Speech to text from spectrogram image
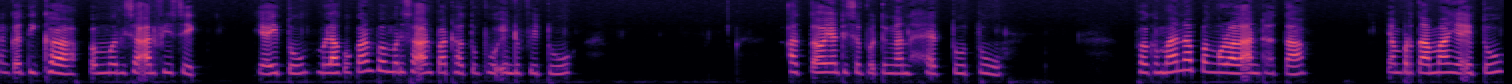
Yang ketiga, pemeriksaan fisik yaitu melakukan pemeriksaan pada tubuh individu atau yang disebut dengan head to toe. Bagaimana pengelolaan data? Yang pertama yaitu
